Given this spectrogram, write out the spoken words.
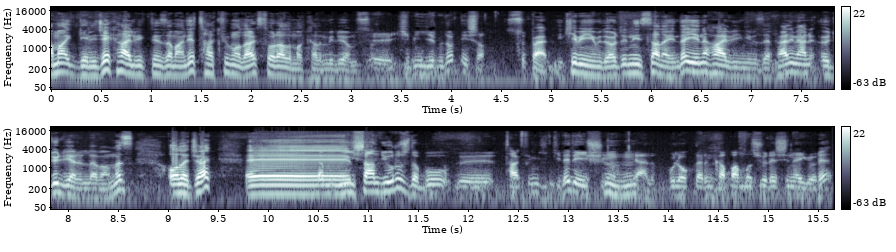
Ama gelecek halving ne zaman diye takvim olarak soralım bakalım biliyor musun? Ee, 2024 Nisan. Süper. 2024'ün Nisan ayında yeni halvingimiz efendim. Yani ödül yarılamamız olacak. Ee, Nisan diyoruz da bu e, takvim gitgide değişiyor. Yani blokların kapanma süresine göre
